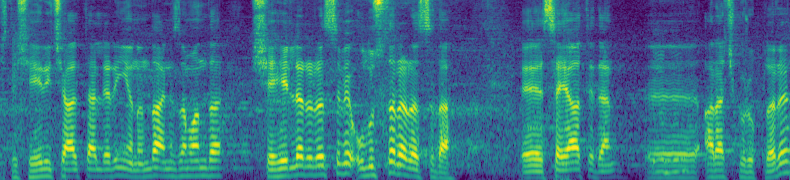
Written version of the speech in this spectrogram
işte şehir içi halterlerin yanında aynı zamanda şehirler arası ve uluslararası da e, seyahat eden e, araç grupları.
